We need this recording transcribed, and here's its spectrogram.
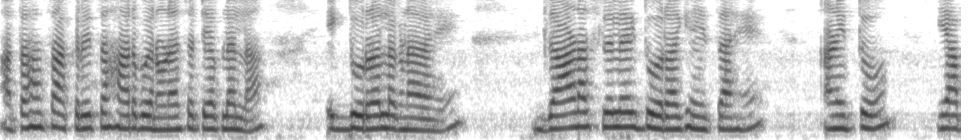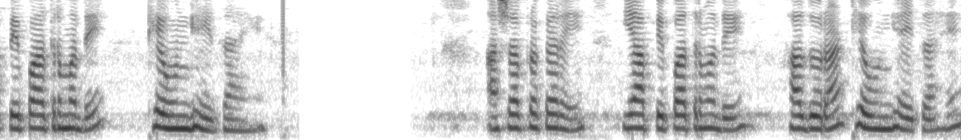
आता हा साखरेचा हार बनवण्यासाठी आपल्याला एक दोरा लागणार आहे. जाड असलेला एक दोरा घ्यायचा आहे आणि तो या आप्पेपात्रामध्ये ठेवून घ्यायचा आहे. अशा प्रकारे या आप्पेपात्रामध्ये हा दोरा ठेवून घ्यायचा आहे.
